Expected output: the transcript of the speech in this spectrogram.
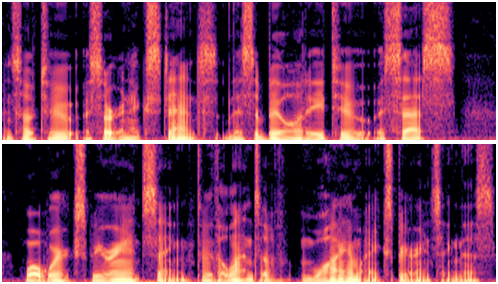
And so, to a certain extent, this ability to assess what we're experiencing through the lens of why am I experiencing this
